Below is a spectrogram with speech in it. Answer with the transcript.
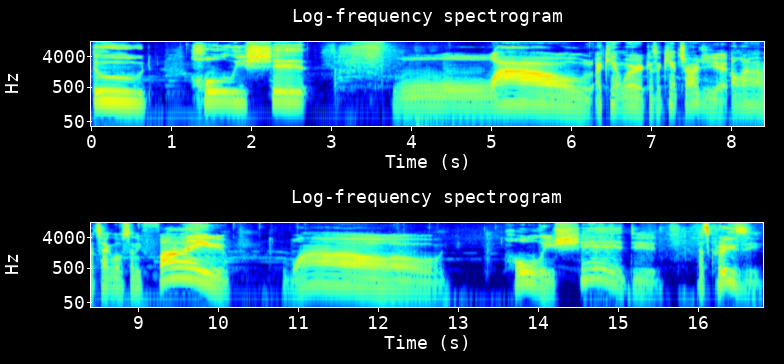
Dude, holy shit. Wow. I can't wear it because I can't charge it yet. Oh, I don't have attack level 75. Wow. Holy shit, dude. That's crazy.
